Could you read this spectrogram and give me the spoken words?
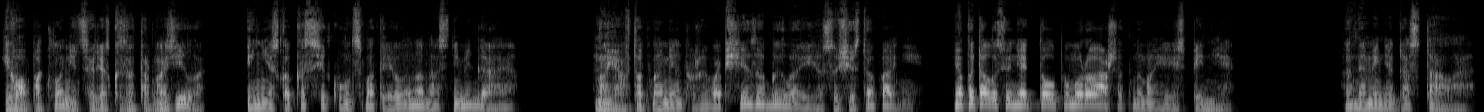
Его поклонница резко затормозила и несколько секунд смотрела на нас, не мигая. Но я в тот момент уже вообще забыла о ее существовании. Я пыталась унять толпы мурашек на моей спине. Она меня достала.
